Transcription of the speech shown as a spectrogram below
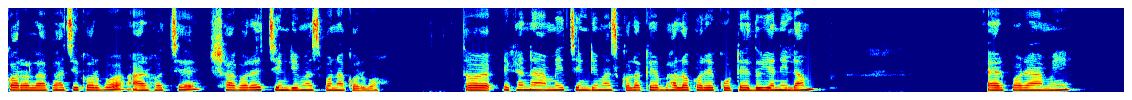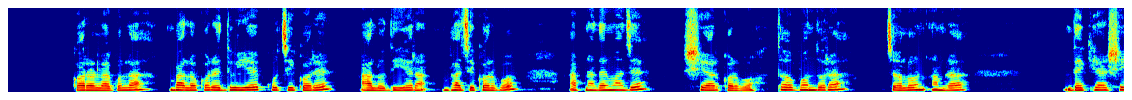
করলা ভাজি করব আর হচ্ছে সাগরের চিংড়ি মাছ বোনা করব। তো এখানে আমি চিংড়ি মাছগুলোকে ভালো করে কুটে ধুয়ে নিলাম। এরপরে আমি করলাগুলা ভালো করে ধুয়ে কুচি করে আলু দিয়ে ভাজি করব। আপনাদের মাঝে শেয়ার করব। তো বন্ধুরা, চলুন আমরা দেখে আসি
